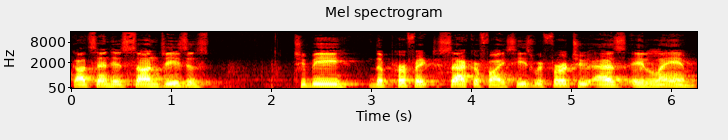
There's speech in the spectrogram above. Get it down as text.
God sent His Son, Jesus, to be the perfect sacrifice. He's referred to as a lamb.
